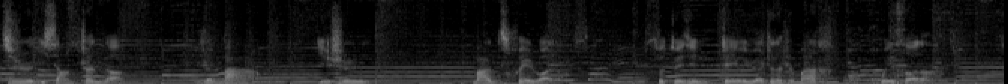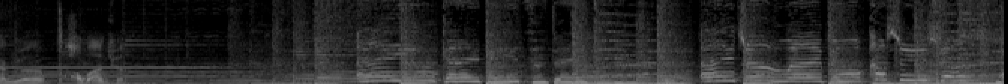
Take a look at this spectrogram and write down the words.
其实一想，真的人吧也是蛮脆弱的。就最近这个月真的是蛮灰色的，感觉好不安全。对的，爱就爱，不怕牺牲。我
